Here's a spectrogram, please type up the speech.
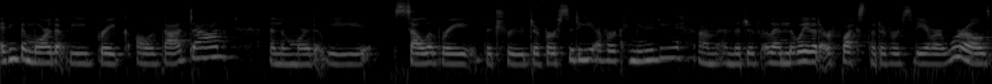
I think the more that we break all of that down and the more that we celebrate the true diversity of our community um, and the and the way that it reflects the diversity of our world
